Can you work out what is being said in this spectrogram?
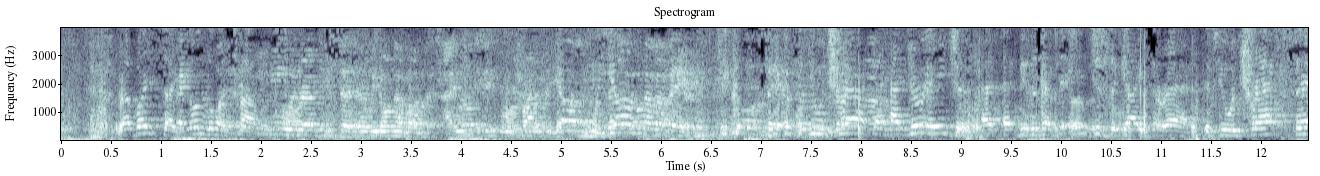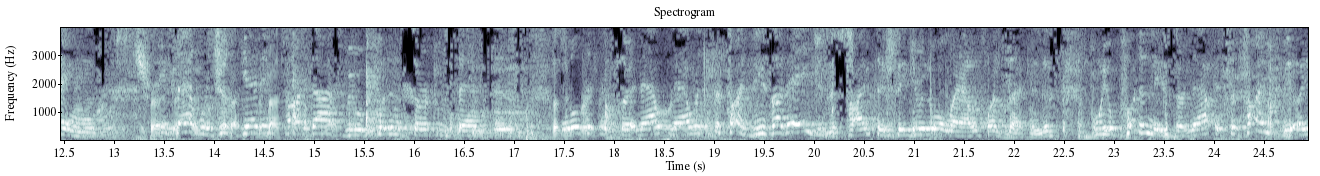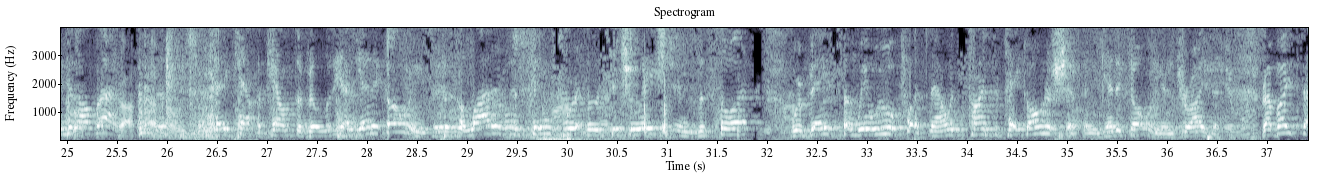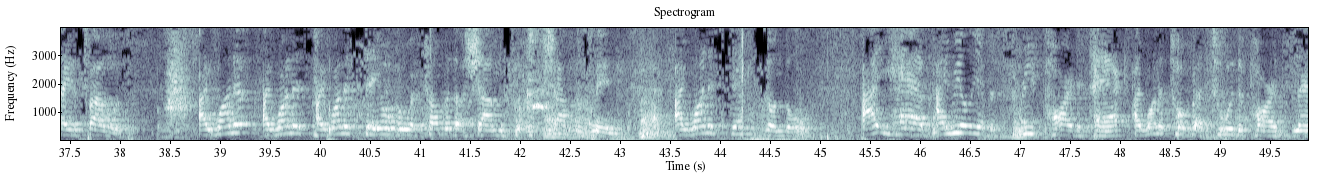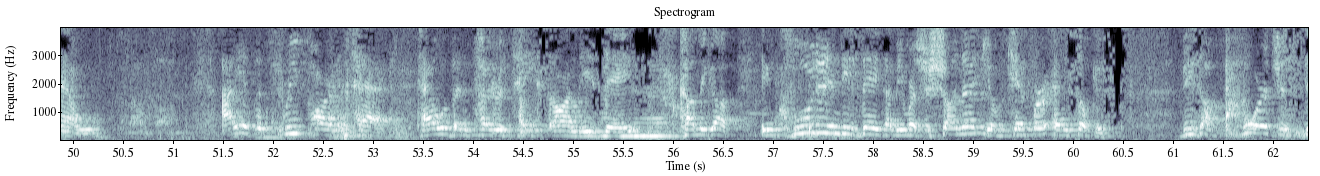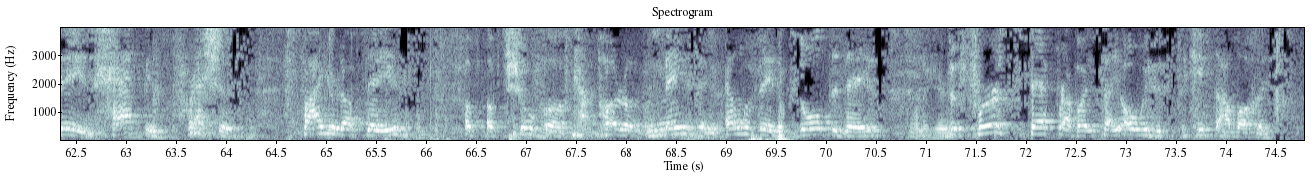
Rabbi says, "Son of as follows." Rabbi said that we don't have. A, I know we're trying to forget. No, we don't have because, if you attract at, at your ages. At, at, because at the ages the guys are at, if you attract things, things that we're just getting tardas, we were put in circumstances, all different. So now, now it's the time. These are the ages. It's time to figure it all out. One second. This we were put in these. So now it's the time to be even al take accountability and get it going. Because a lot of the things were the situations, the thoughts were based on where we were put. Now it's time to take ownership and get it going and drive it. Rabbi say as follows. I want to I want to I want to say over what some of the shams shams mean. I want to say Zundel. I have I really have a three part attack. I want to talk about two of the parts now. I have a three-part attack. How Ben Torah takes on these days coming up. Included in these days, I mean Rosh Hashanah, Yom Kippur, and Sukkot. These are gorgeous days, happy, precious, fired up days of, of tshuva, of kapara, amazing, elevated, exalted days. The first step, Rabbi say always is to keep the halachas.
